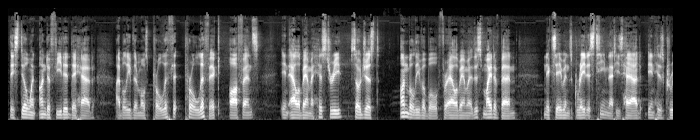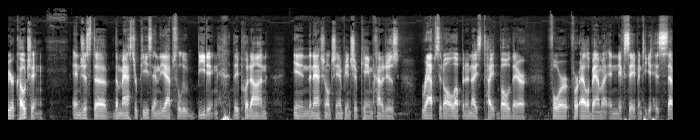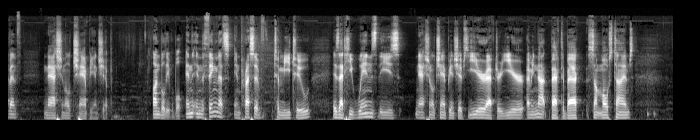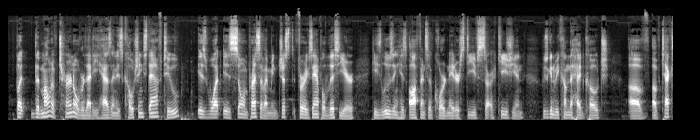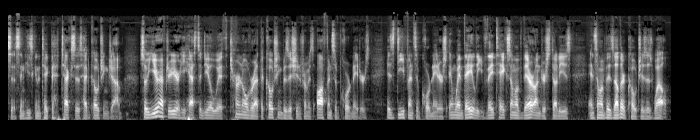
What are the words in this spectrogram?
They still went undefeated. They had, I believe, their most prolific prolific offense in Alabama history. So just unbelievable for Alabama. This might have been Nick Saban's greatest team that he's had in his career coaching, and just uh, the masterpiece and the absolute beating they put on in the national championship game kind of just wraps it all up in a nice tight bow there for for Alabama and Nick Saban to get his seventh national championship unbelievable. And and the thing that's impressive to me too is that he wins these national championships year after year. I mean, not back to back some most times, but the amount of turnover that he has in his coaching staff too is what is so impressive. I mean, just for example, this year he's losing his offensive coordinator Steve Sarkisian, who's going to become the head coach of of Texas, and he's going to take the Texas head coaching job. So year after year, he has to deal with turnover at the coaching position from his offensive coordinators, his defensive coordinators, and when they leave, they take some of their understudies and some of his other coaches as well.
